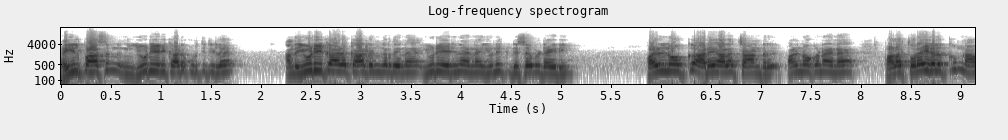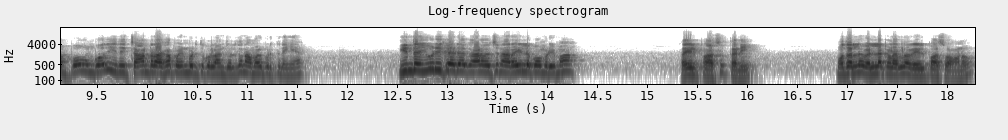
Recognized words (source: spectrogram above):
ரயில் பாஸ்ன்னு நீங்கள் யூடிஐடி கார்டு கொடுத்துட்டீல. அந்த யூடி கார்டு கார்டுங்கிறது என்ன? யூடிஐடினா என்ன? யூனிக் டிசேபிள் ஐடி பல்நோக்கு அடையாள சான்று. பல்நோக்குனா என்ன? பல துறைகளுக்கும் நாம் போகும்போது இதை சான்றாக பயன்படுத்திக் கொள்ளலாம்னு சொல்லி தான் அமல்படுத்தினீங்க. இந்த யூடி கார்டு கார்டை வச்சு நான் ரயிலில் போக முடியுமா? ரயில் பாஸ் தனி. முதல்ல வெள்ளை கலரில் ரயில் பாஸ் வாங்கணும்.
